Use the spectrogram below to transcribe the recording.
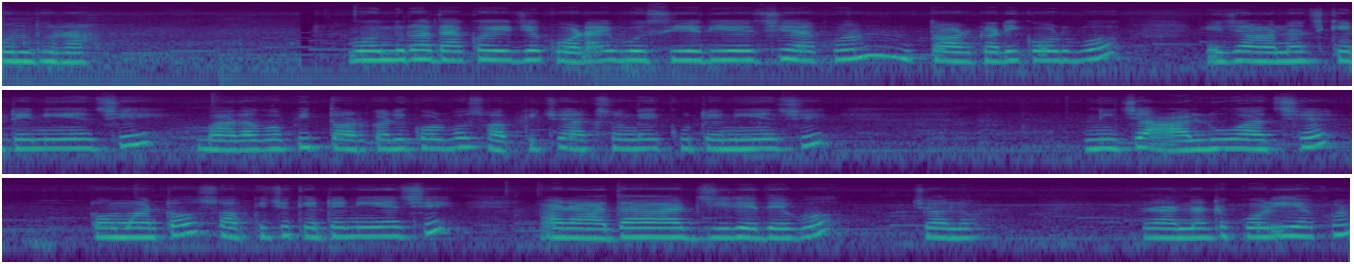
বন্ধুরা। বন্ধুরা, দেখো এই যে কড়াই বসিয়ে দিয়েছি, এখন তরকারি করব। এই যে আনাজ কেটে নিয়েছি, বাঁধাকপির তরকারি করব সব কিছু একসঙ্গেই কুটে নিয়েছি। নিচে আলু আছে, টমাটো সব কিছু কেটে নিয়েছি, আর আদা আর জিরে দেব। চলো, রান্নাটা করি এখন।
